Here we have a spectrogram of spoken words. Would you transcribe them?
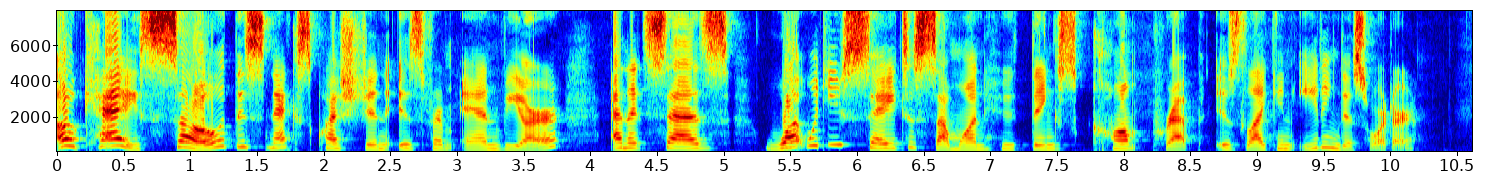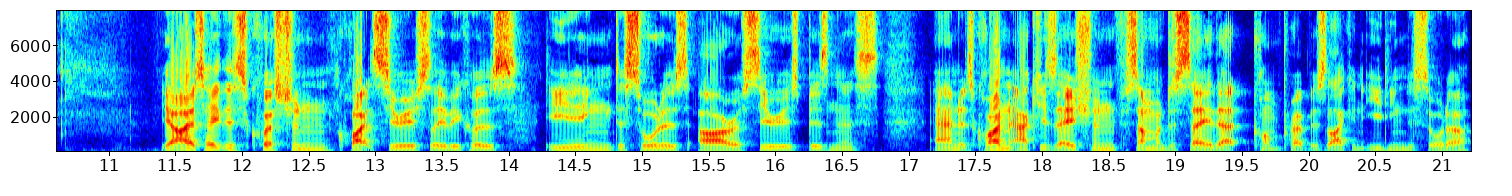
okay, so this next question is from Anviar and it says, What would you say to someone who thinks comp prep is like an eating disorder? Yeah, I take this question quite seriously because eating disorders are a serious business. And it's quite an accusation for someone to say that comp prep is like an eating disorder.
